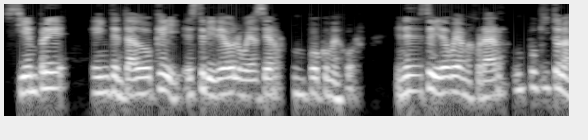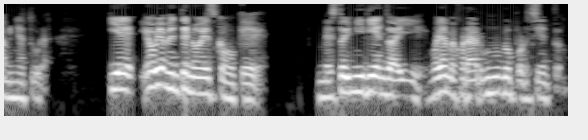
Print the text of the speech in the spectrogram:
siempre he intentado, ok, este video lo voy a hacer un poco mejor. En este video voy a mejorar un poquito la miniatura. Y, obviamente no es como que me estoy midiendo ahí, voy a mejorar un 1%,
